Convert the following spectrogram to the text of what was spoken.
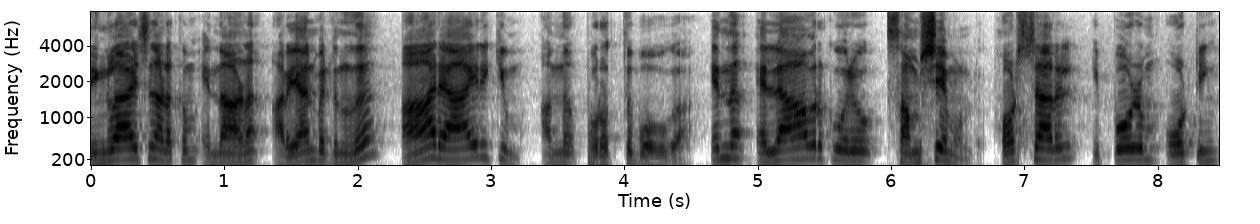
തിങ്കളാഴ്ച നടക്കും എന്നാണ് അറിയാൻ പറ്റുന്നത്. ആരായിരിക്കും അന്ന് പുറത്തു പോവുക എന്ന് എല്ലാവർക്കും ഒരു സംശയമുണ്ട്. ഹോട്ട്സ്റ്റാറിൽ ഇപ്പോഴും വോട്ടിംഗ്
